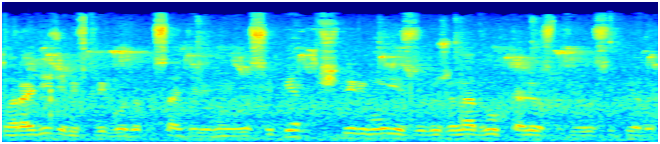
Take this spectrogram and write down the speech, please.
на родителей в три года посадили на велосипед. В четыре мы ездили уже на двухколесных велосипедах.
